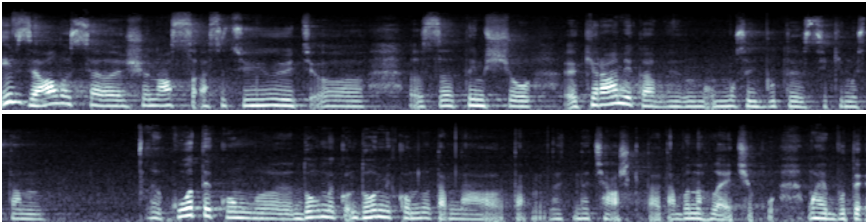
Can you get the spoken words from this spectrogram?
і взялося, що нас асоціюють е, з тим, що кераміка мусить бути з якимось там котиком, е, домиком, доміком, ну там на там на, на чашки та або на глечику. Має бути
